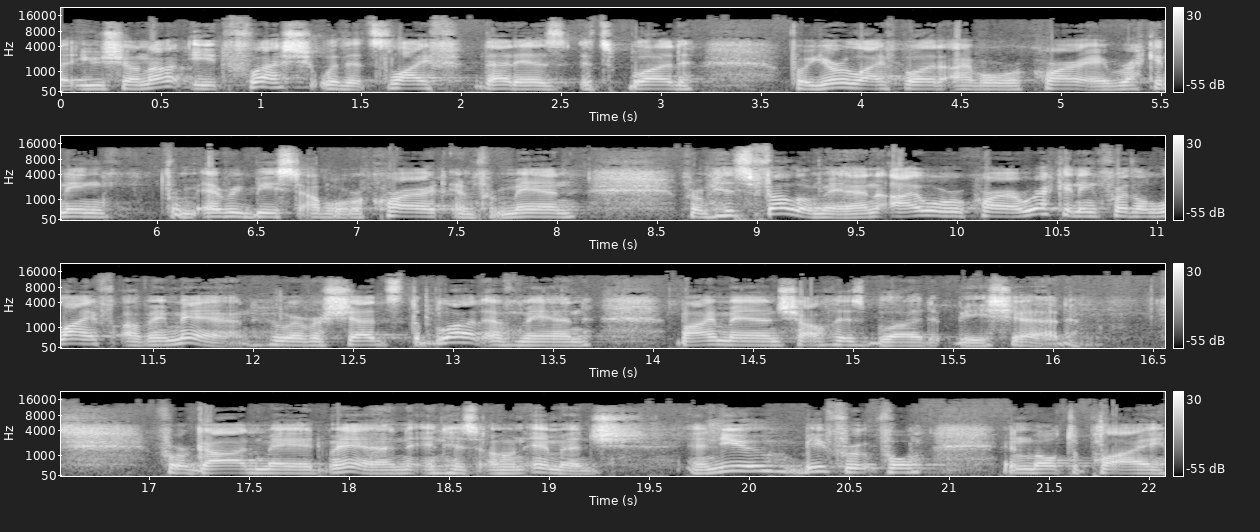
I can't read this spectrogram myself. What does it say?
But you shall not eat flesh with its life, that is, its blood. For your lifeblood I will require a reckoning. From every beast I will require it, and from man, from his fellow man, I will require a reckoning for the life of a man. Whoever sheds the blood of man, by man shall his blood be shed. For God made man in his own image. And you be fruitful and multiply,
